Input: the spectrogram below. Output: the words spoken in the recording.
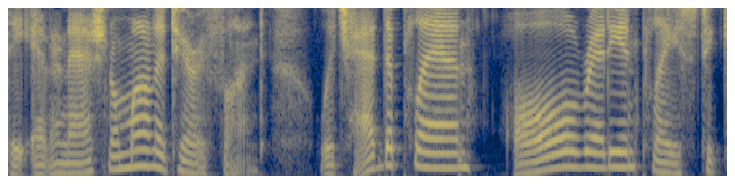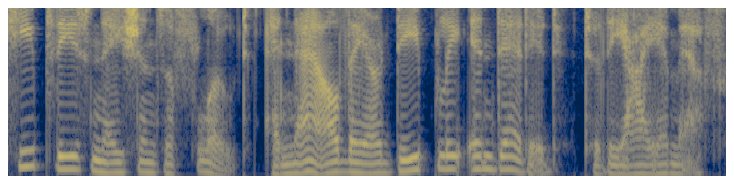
The International Monetary Fund, which had the plan already in place to keep these nations afloat, and now they are deeply indebted to the IMF,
